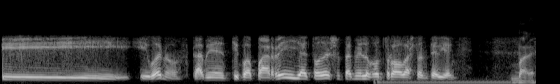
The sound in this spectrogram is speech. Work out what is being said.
Y, y bueno, también tipo parrilla y todo eso también lo controlo bastante bien. Vale.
